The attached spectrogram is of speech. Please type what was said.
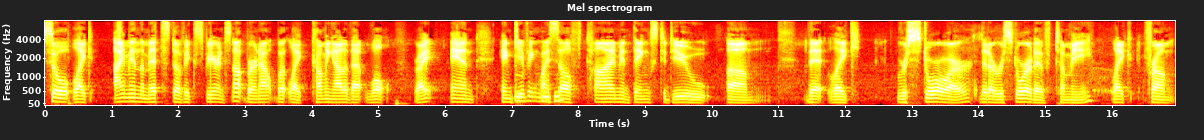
So like I'm in the midst of experience, not burnout, but like coming out of that lull, right? And and giving Mm-hmm. myself time and things to do um, that like restore that are restorative to me like from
